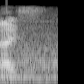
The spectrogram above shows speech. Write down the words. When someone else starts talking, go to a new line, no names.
Nice.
